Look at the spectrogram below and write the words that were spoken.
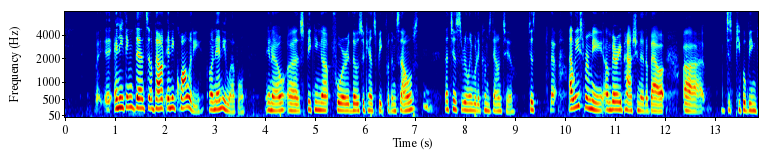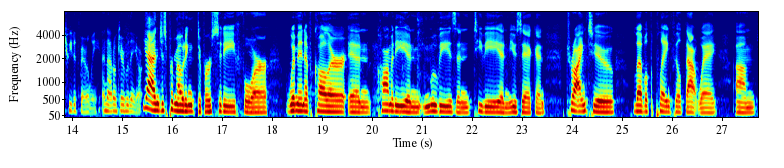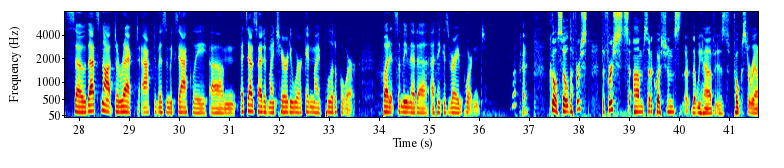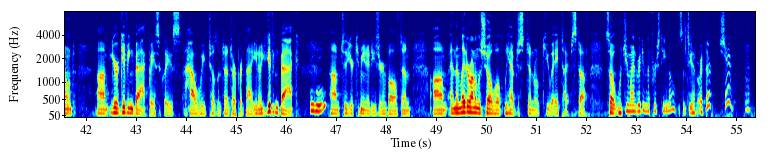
anything that's about inequality on any level. You know, uh, speaking up for those who can't speak for themselves. That's just really what it comes down to. Just at least for me, I'm very passionate about uh, just people being treated fairly, and I don't care who they are. yeah and just promoting diversity for women of color in comedy and movies and tv and music and trying to level the playing field that way um, so that's not direct activism exactly um, it's outside of my charity work and my political work but it's something that uh, i think is very important Okay, cool. So the first the first um, set of questions uh, that we have is focused around um, you're giving back. Basically, is how we've chosen to interpret that. You know, you're giving back um, to your communities you're involved in, um, and then later on in the show, we'll, we have just general QA type stuff. So, would you mind reading the first email since you have it right there? Sure.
